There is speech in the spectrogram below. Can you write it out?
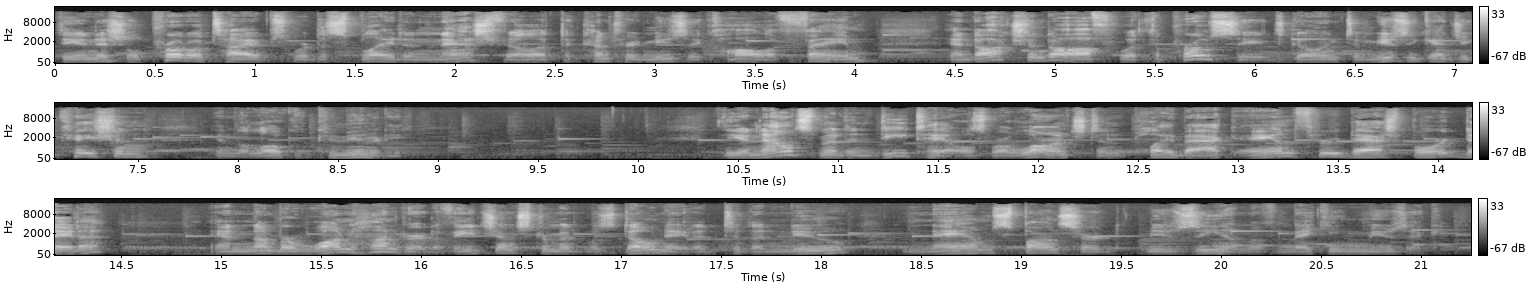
The initial prototypes were displayed in Nashville at the Country Music Hall of Fame and auctioned off with the proceeds going to music education in the local community. The announcement and details were launched in playback and through dashboard data, and number 100 of each instrument was donated to the new NAMM sponsored Museum of Making Music.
